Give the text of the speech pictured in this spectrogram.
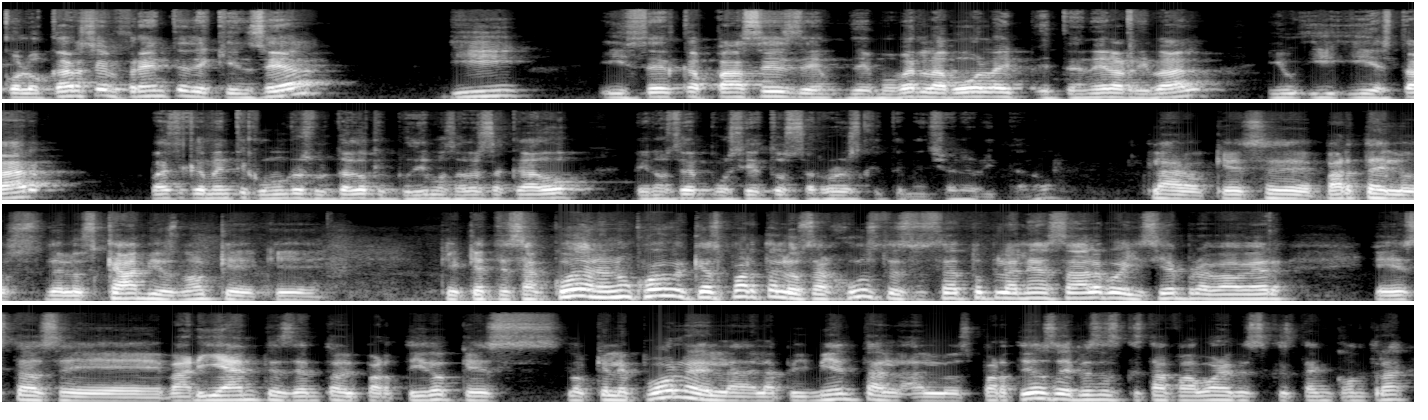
colocarse enfrente de quien sea y, ser capaces de, mover la bola y, tener al rival y, estar básicamente con un resultado que pudimos haber sacado de no ser por ciertos errores que te mencioné ahorita, ¿no? Claro, que es eh, parte de los, de los cambios, ¿no? Que, que, que, te sacudan en un juego y que es parte de los ajustes. O sea, tú planeas algo y siempre va a haber estas eh, variantes dentro del partido, que es lo que le pone la, pimienta a, los partidos. Hay veces que está a favor, hay veces que está en contra,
